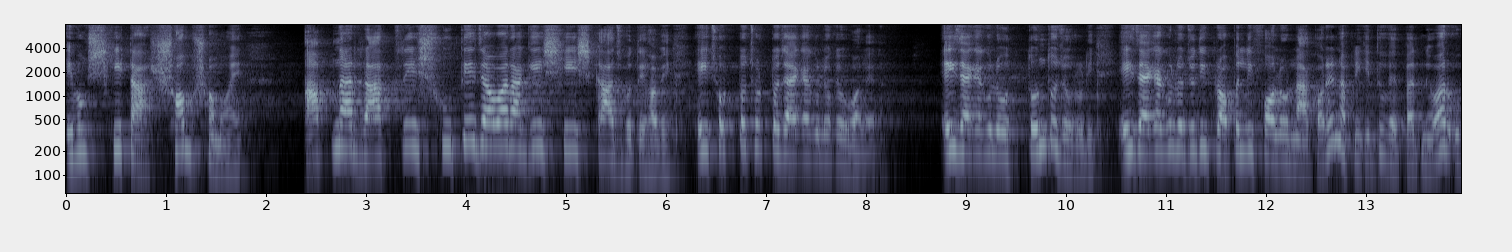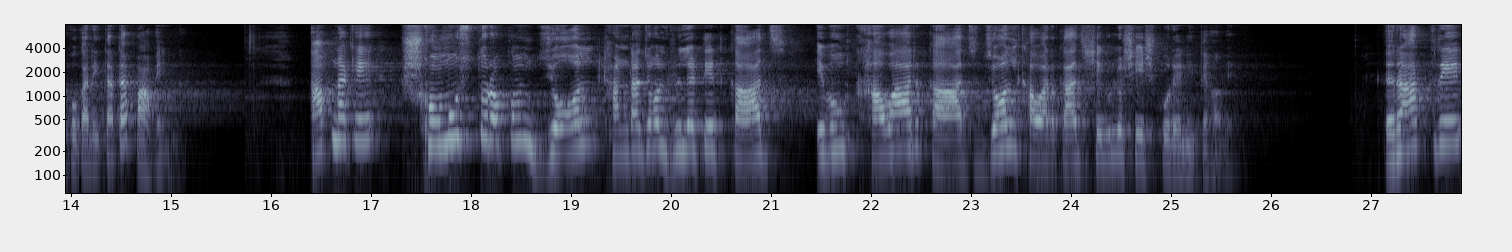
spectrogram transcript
এবং সেটা সব সময় আপনার রাত্রে শুতে যাওয়ার আগে শেষ কাজ হতে হবে। এই ছোট্ট ছোট্ট জায়গাগুলোকেও বলে না। এই জায়গাগুলো অত্যন্ত জরুরি। এই জায়গাগুলো যদি প্রপারলি ফলো না করেন, আপনি কিন্তু ভেপার নেওয়ার উপকারিতাটা পাবেন আপনাকে সমস্ত রকম জল, ঠান্ডা জল রিলেটেড কাজ এবং খাওয়ার কাজ, জল খাওয়ার কাজ সেগুলো শেষ করে নিতে হবে। রাত্রে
